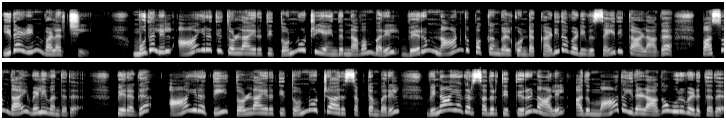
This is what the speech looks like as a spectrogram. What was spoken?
இதழின் வளர்ச்சி முதலில் ஆயிரத்தி தொள்ளாயிரத்தி தொன்னூற்றி ஐந்து நவம்பரில் வெறும் நான்கு பக்கங்கள் கொண்ட கடித வடிவு செய்தித்தாளாக பசுந்தாய் வெளிவந்தது. பிறகு ஆயிரத்தி தொள்ளாயிரத்தி தொன்னூற்றாறு செப்டம்பரில் விநாயகர் சதுர்த்தி திருநாளில் அது மாத இதழாக உருவெடுத்தது.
